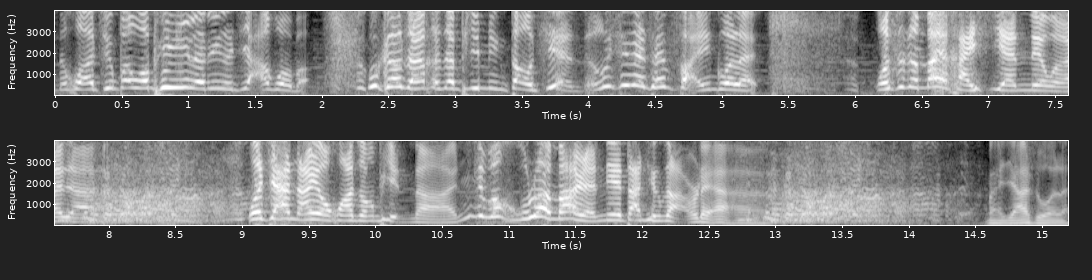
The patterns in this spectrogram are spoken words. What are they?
的话，请帮我劈了这个家伙吧！我刚才还在拼命道歉呢，我现在才反应过来，我是个卖海鲜的，我还在。”我家哪有化妆品呢？你怎么胡乱骂人呢？大清早的。买家说了：“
